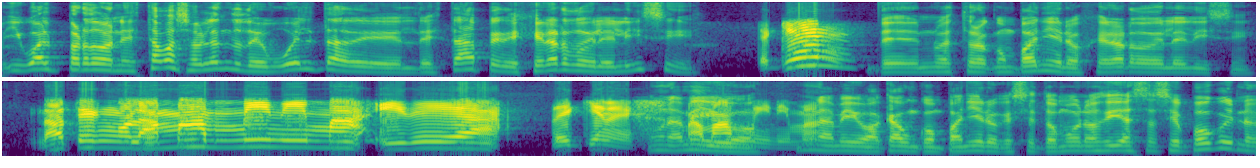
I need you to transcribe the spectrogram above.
igual, perdón, ¿estabas hablando de vuelta del Destape de Gerardo del Elisi? ¿De quién? De nuestro compañero Gerardo del Elisi. No tengo la más mínima idea de quién es. Un La más amigo, mínima. un amigo acá, un compañero que se tomó unos días hace poco y no-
